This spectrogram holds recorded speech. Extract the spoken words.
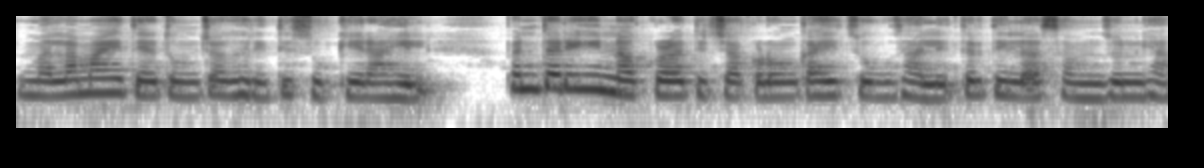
मला माहिती आहे तुमच्या घरी ती सुखी राहील पण तरीही नकळत तिच्याकडून काही चूक झाली तर तिला समजून घ्या.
